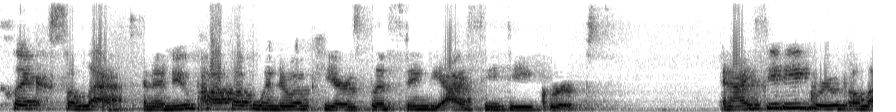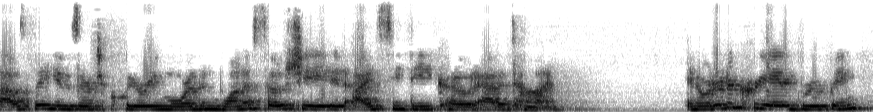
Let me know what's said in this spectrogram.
click Select and a new pop-up window appears listing the ICD groups. An ICD group allows the user to query more than one associated ICD code at a time. In order to create a grouping,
